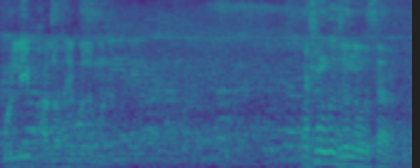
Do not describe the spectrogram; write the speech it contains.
করলেই ভালো হয় বলে মনে করি। অসংখ্য ধন্যবাদ স্যার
